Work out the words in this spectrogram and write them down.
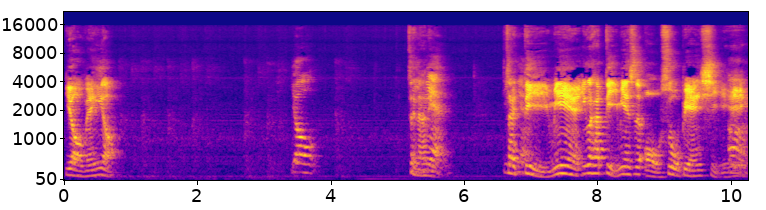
有没有？有在哪里？面在底面，因为它底面是偶数边形，嗯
